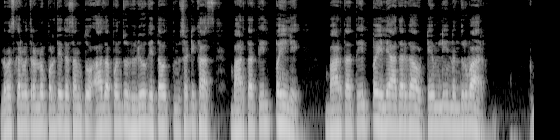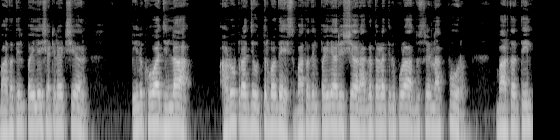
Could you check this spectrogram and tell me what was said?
नमस्कार मित्रांनो परत एकदा सांगतो आज आपण जो व्हिडिओ घेत आहोत तुमच्यासाठी खास भारतातील पहिले भारतातील पहिले आदरगाव टेमली नंदुरबार भारतातील पहिले सॅटेलाईट शहर पिलखुवा जिल्हा हडूप राज्य उत्तर प्रदेश भारतातील पहिले हरित शहर आगरतळा त्रिपुरा दुसरे नागपूर भारतातील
